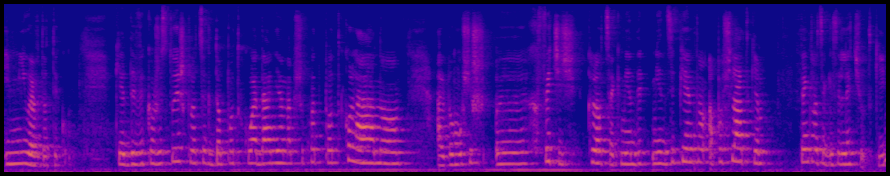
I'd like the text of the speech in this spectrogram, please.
i miłe w dotyku. Kiedy wykorzystujesz klocek do podkładania na przykład pod kolano, albo musisz yy, chwycić klocek między, między piętą a pośladkiem, ten klocek jest leciutki,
